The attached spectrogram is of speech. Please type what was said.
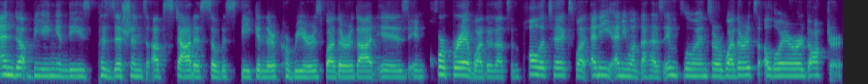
end up being in these positions of status so to speak in their careers whether that is in corporate whether that's in politics what any anyone that has influence or whether it's a lawyer or a doctor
